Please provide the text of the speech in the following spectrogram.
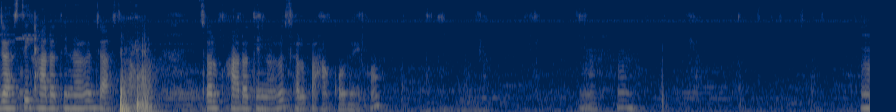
ಜಾಸ್ತಿ ಖಾರ ತಿನ್ನೋರು ಜಾಸ್ತಿ ಹಾಕೋ ಸ್ವಲ್ಪ ಖಾರ ತಿನ್ನೋರು ಸ್ವಲ್ಪ ಹಾಕ್ಕೋಬೇಕು ಹ್ಞೂ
